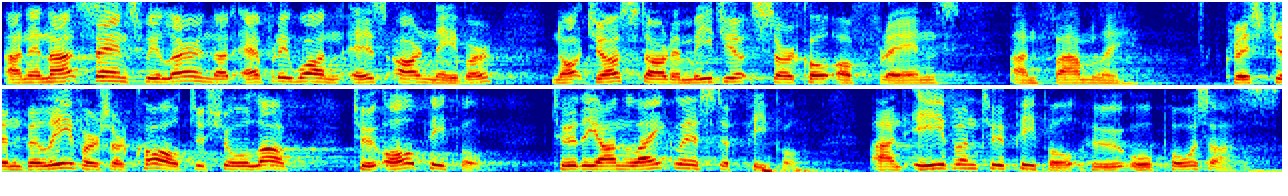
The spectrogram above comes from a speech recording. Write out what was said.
And in that sense, we learn that everyone is our neighbour, not just our immediate circle of friends and family. Christian believers are called to show love to all people, to the unlikeliest of people, and even to people who oppose us.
